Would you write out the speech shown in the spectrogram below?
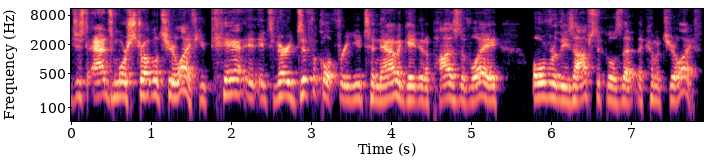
just adds more struggle to your life. You can't, it, it's very difficult for you to navigate in a positive way over these obstacles that, that come into your life.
